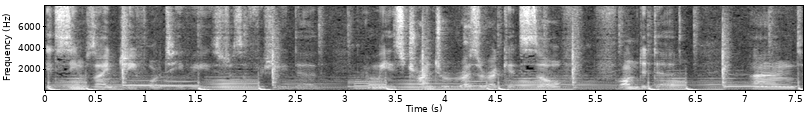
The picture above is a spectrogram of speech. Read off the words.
it seems like G4 TV is just officially dead. I mean, it's trying to resurrect itself from the dead, and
